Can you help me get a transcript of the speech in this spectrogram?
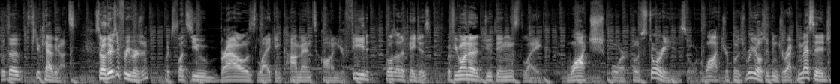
with a few caveats. So there's a free version, which lets you browse, like, and comment on your feed, as well as other pages. But if you wanna do things like watch or post stories, or watch or post reels, or even direct message,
